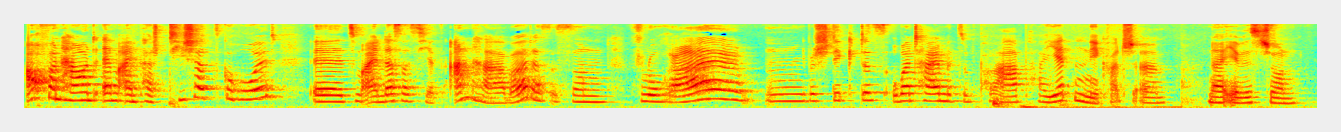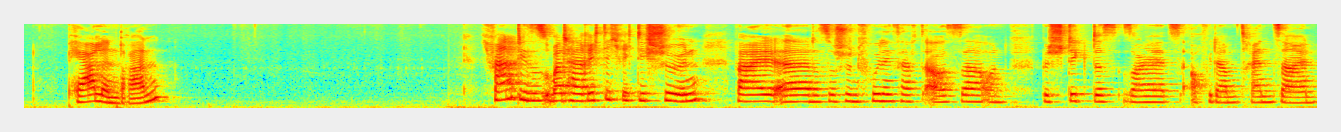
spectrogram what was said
Auch von H&M ein paar T-Shirts geholt. Äh, zum einen das, was ich jetzt anhabe. Das ist so ein floral mh, mm, besticktes Oberteil mit so ein paar Pailletten. Nee, Quatsch. Äh, na, ihr wisst schon. Perlen dran. Ich fand dieses Oberteil richtig, richtig schön, weil äh, das so schön frühlingshaft aussah und besticktes soll ja jetzt auch wieder im Trend sein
